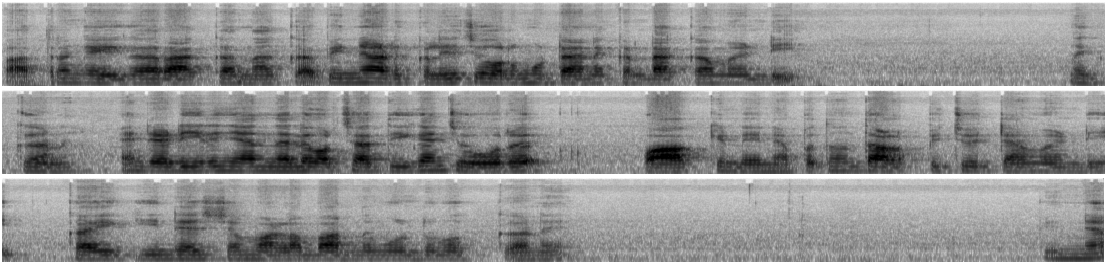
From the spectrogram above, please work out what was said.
പാത്രം കഴുകാറാക്കാൻ നോക്കുക പിന്നെ അടുക്കളയിൽ ചോറും കൂട്ടാനൊക്കെ ഉണ്ടാക്കാൻ വേണ്ടി നിൽക്കുകയാണ് അതിന്റെ ഇടയിൽ ഞാൻ ഇന്നലെ കുറച്ചധികം ചോറ് ബാക്കിയുണ്ടായിരുന്നു അപ്പോൾ ഇതൊന്ന് തിളപ്പിച്ച് വിറ്റാൻ വേണ്ടി കഴുകിയതിന്റെ ശേഷം വെള്ളം പറഞ്ഞ് കൊണ്ട് വെക്കുകയാണ് പിന്നെ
